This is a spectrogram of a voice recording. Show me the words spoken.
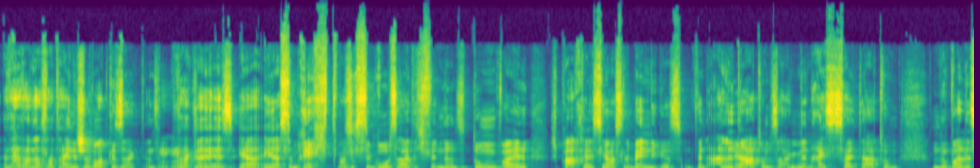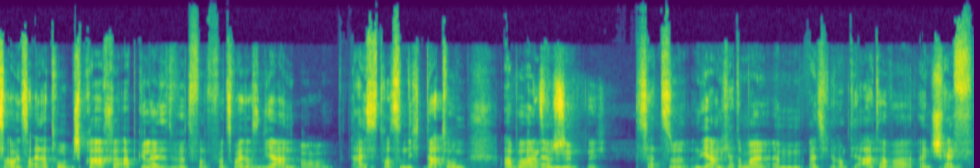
er hat dann das lateinische Wort gesagt und Mhm. sagt, er ist, er, er ist im Recht, was ich so großartig finde und so dumm, weil Sprache ist ja was Lebendiges und wenn alle Ja. Datum sagen, dann heißt es halt Datum. Nur weil es aus einer toten Sprache abgeleitet wird von vor 2000 Jahren, Aha. heißt es trotzdem nicht Datum. Aber Ganz ähm, bestimmt nicht. das hat so, ja, und ich hatte mal, ähm, als ich noch am Theater war, einen Chef,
